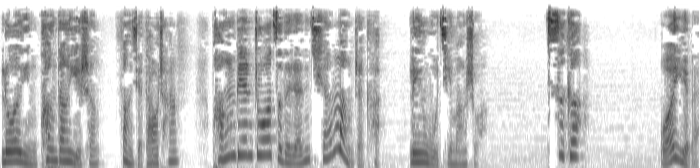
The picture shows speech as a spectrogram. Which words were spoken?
罗隐哐当一声放下刀叉，旁边桌子的人全往这看。林武急忙说：“四哥，我以为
